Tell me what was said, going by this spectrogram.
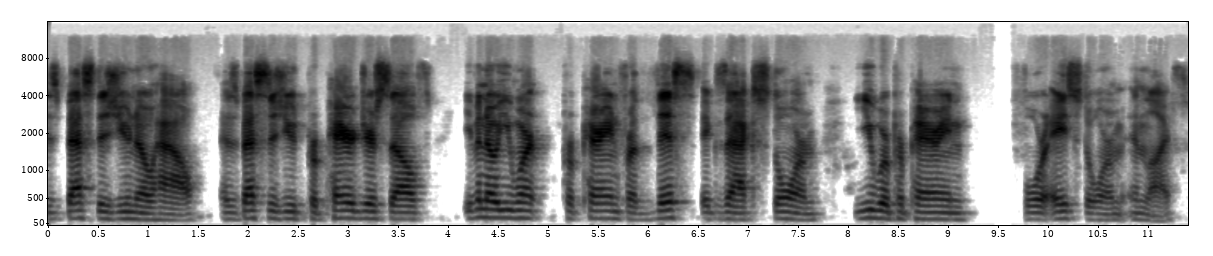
as best as you know how, as best as you'd prepared yourself, even though you weren't preparing for this exact storm, you were preparing for a storm in life.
